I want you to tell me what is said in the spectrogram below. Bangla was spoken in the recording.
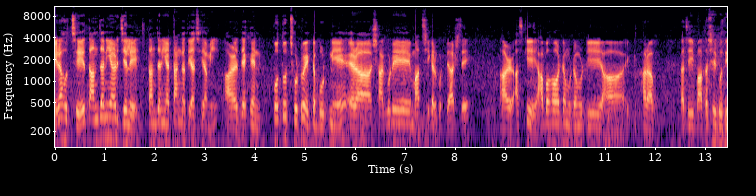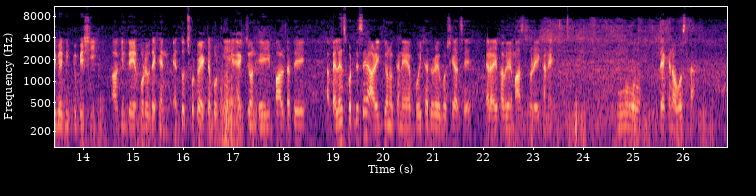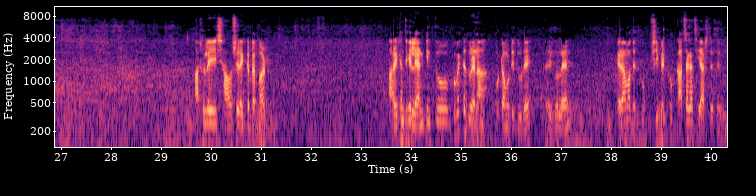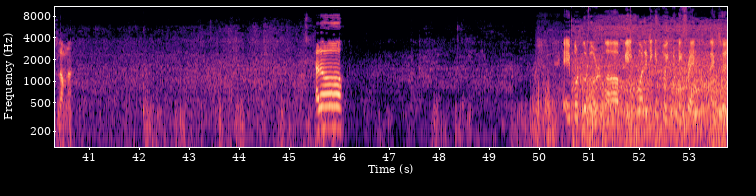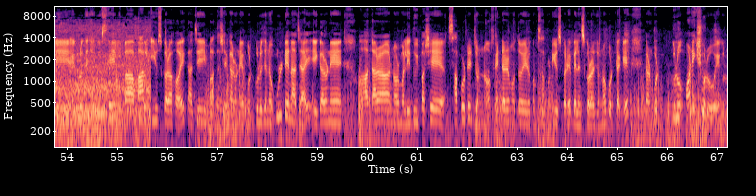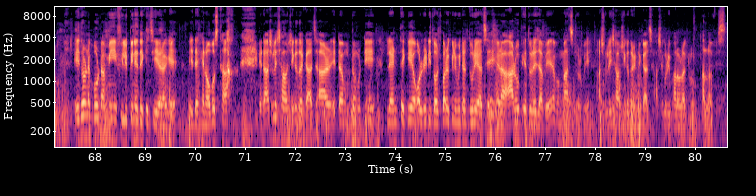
এরা হচ্ছে তানজানিয়ার জেলে, তানজানিয়ার টাঙ্গাতে আছি আমি। আর দেখেন, কত ছোট একটা বোট নিয়ে এরা সাগরে মাছ শিকার করতে আসছে। আর আজকে আবহাওয়াটা মোটামুটি একটু খারাপ, কাজেই বাতাসের গতিবেগ একটু বেশি। কিন্তু এরপরেও দেখেন, এত ছোট একটা বোট নিয়ে একজন এই পালটাতে ব্যালেন্স করতেছে, আর একজন ওখানে বৈঠা ধরে বসে আছে। এরা এভাবে মাছ ধরে এখানে। ও, দেখেন অবস্থা। আসলে এই সাহসের একটা ব্যাপার। আর এখান থেকে ল্যান্ড কিন্তু খুব একটা দূরে না, মোটামুটি দূরে এই ল্যান্ড এরা আমাদের খুব শিপের খুব কাছাকাছি আসতেছে, বুঝলাম না। হ্যালো এই বোটগুলোর বিল কোয়ালিটি কিন্তু একটু ডিফারেন্ট অ্যাকচুয়ালি এগুলোতে যেহেতু সেল বা পাল ইউজ করা হয়, কাজেই বাতাসের কারণে বোটগুলো যেন উল্টে না যায়, এই কারণে তারা নর্মালি দুই পাশে সাপোর্টের জন্য ফেন্ডারের মতো এরকম সাপোর্ট ইউজ করে ব্যালেন্স করার জন্য বোটটাকে কারণ বোটগুলো অনেক সরু এগুলো। এই ধরনের বোট আমি ফিলিপিনে দেখেছি এর আগে। এই দেখেন অবস্থা। এটা আসলে সাহসিকতার কাজ। আর এটা মোটামুটি ল্যান্ড থেকে অলরেডি দশ বারো কিলোমিটার দূরে আছে। এরা আরও ভেতরে যাবে এবং মাছ ধরবে। আসলেই সাহসিকতার একটা কাজ। আশা করি ভালো লাগল। আল্লাহ office.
